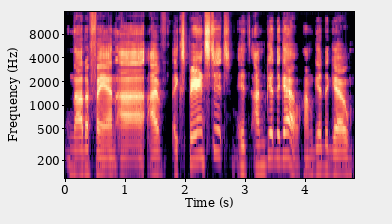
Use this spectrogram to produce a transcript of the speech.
not a fan uh i've experienced it it i'm good to go i'm good to go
